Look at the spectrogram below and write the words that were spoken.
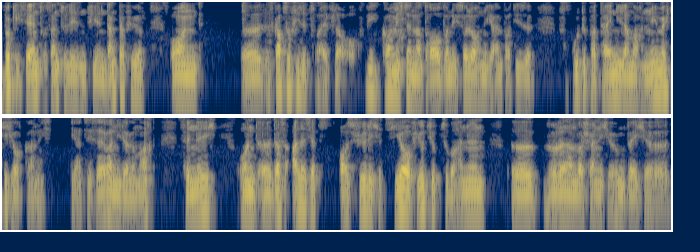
wirklich sehr interessant zu lesen. Vielen Dank dafür. Und äh, es gab so viele Zweifler auch. Wie komme ich denn da drauf? Und ich soll auch nicht einfach diese gute Partei niedermachen. Nee, möchte ich auch gar nicht. Die hat sich selber niedergemacht, finde ich. Und äh, das alles jetzt ausführlich jetzt hier auf YouTube zu behandeln, äh, würde dann wahrscheinlich irgendwelche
